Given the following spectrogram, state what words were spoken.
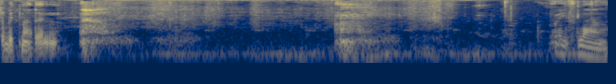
Sabit natin. Wait lang.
